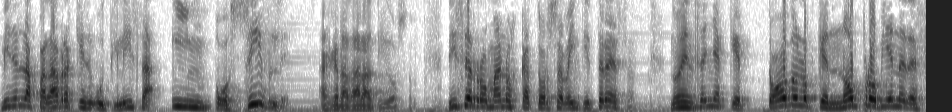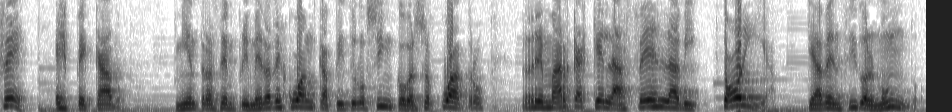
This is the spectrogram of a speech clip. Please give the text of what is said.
Miren la palabra que utiliza, imposible agradar a Dios. Dice Romanos 14, 23, nos enseña que todo lo que no proviene de fe es pecado. Mientras en Primera de Juan capítulo 5, verso 4, remarca que la fe es la victoria que ha vencido al mundo.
